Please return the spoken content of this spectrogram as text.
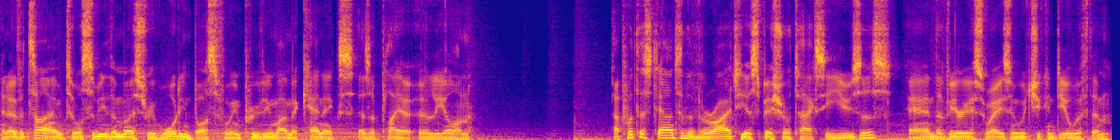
and over time to also be the most rewarding boss for improving my mechanics as a player early on. I put this down to the variety of special attacks he uses, and the various ways in which you can deal with them.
